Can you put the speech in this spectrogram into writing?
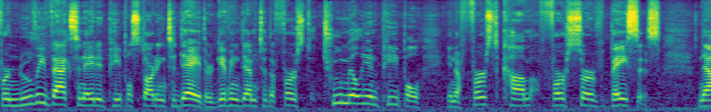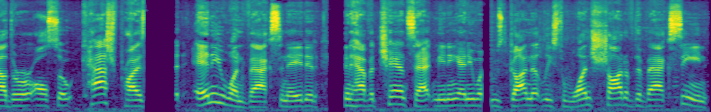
for newly vaccinated people starting today. They're giving them to the first 2 million people in a first come, first served basis. Now, there are also cash prizes that anyone vaccinated can have a chance at, meaning anyone who's gotten at least one shot of the vaccine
